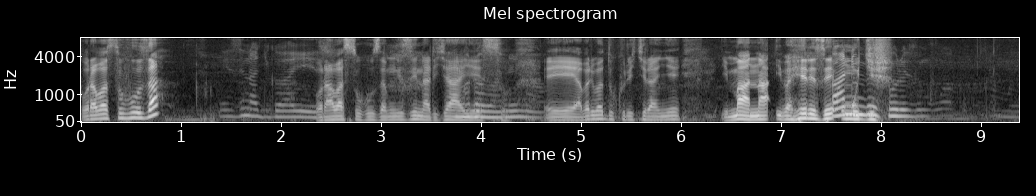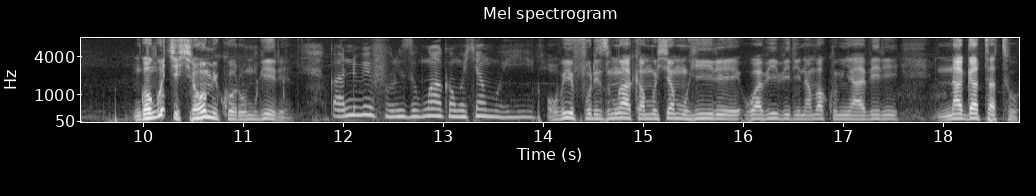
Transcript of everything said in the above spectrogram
urabasuhuza? Urabasuhuza mu izina rya yesu. Eh, abari badukurikiranye imana ibahereze umugisha. Ngo nguki shyiraho mikoro umbwire. Kandi mbifuriza umwaka mushya muhire. Ubifuriza umwaka mushya muhire wa bibiri na makumyabiri na gatatu.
